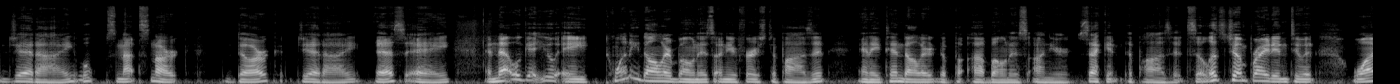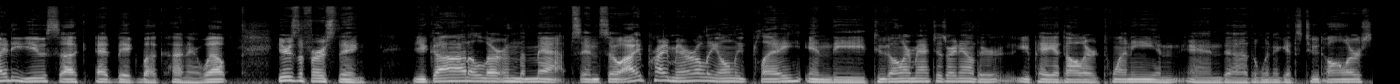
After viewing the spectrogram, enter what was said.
Jedi. Oops, not Snark. Dark Jedi SA, and that will get you a $20 bonus on your first deposit and a $10 de- uh, bonus on your second deposit. So let's jump right into it. Why do you suck at Big Buck Hunter? Well, here's the first thing. You gotta learn the maps, and so I primarily only play in the two dollar matches right now. There, you pay a dollar twenty, and and uh, the winner gets two dollars.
